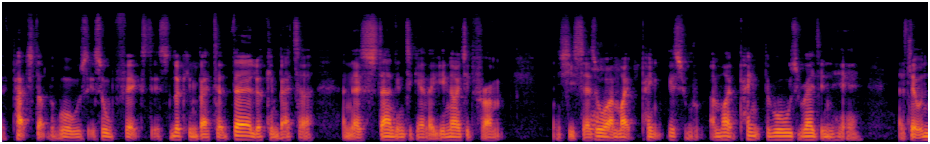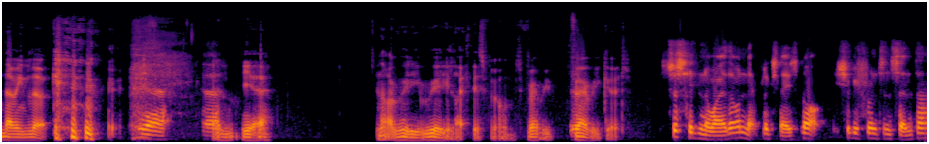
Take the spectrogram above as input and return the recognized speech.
They've patched up the walls. It's all fixed. It's looking better. They're looking better, and they're standing together, united front. And she says, "Oh, I might paint this. I might paint the walls red in here." This little knowing look. Yeah. Yeah. And yeah. No, I really, really like this film. It's very, Yeah. very good. It's just hidden away though on Netflix now. It's not. It should be front and center.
